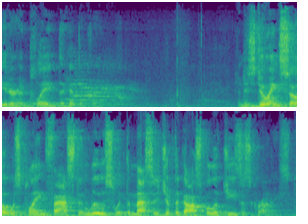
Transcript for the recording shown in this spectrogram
Peter had played the hypocrite. And his doing so was playing fast and loose with the message of the gospel of Jesus Christ.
